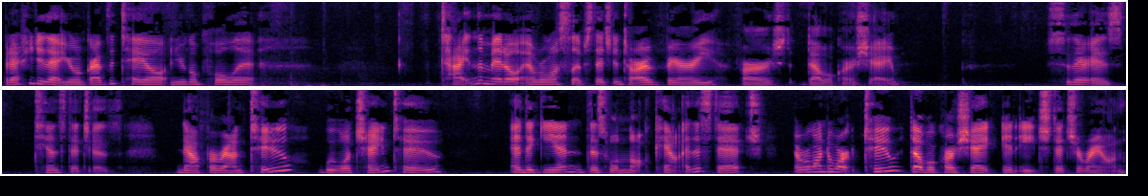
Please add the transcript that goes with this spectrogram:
But after you do that, you're to grab the tail and you're going to pull it tight in the middle and we're to slip stitch into our very first double crochet. So there is 10 stitches. Now for round two, we will chain two and again, this will not count as a stitch and we're going to work two double crochet in each stitch around.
